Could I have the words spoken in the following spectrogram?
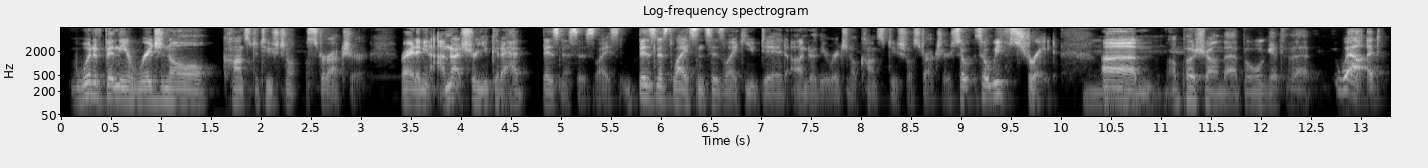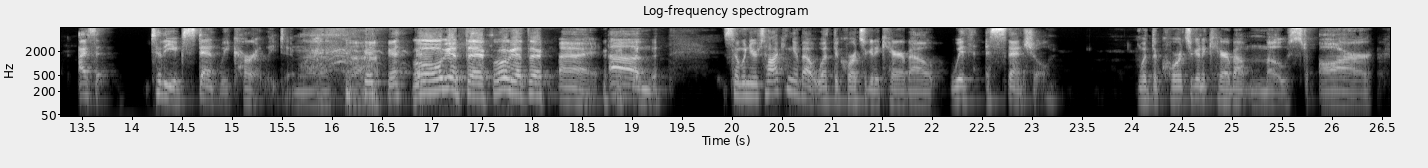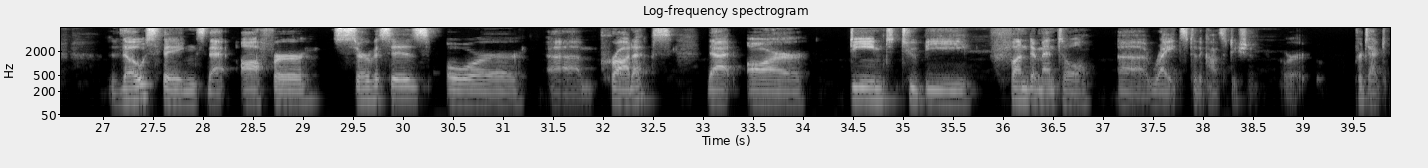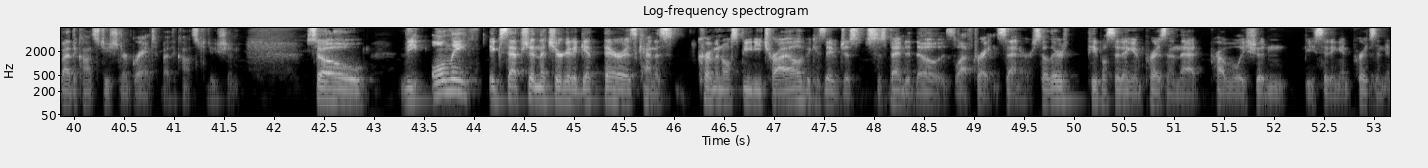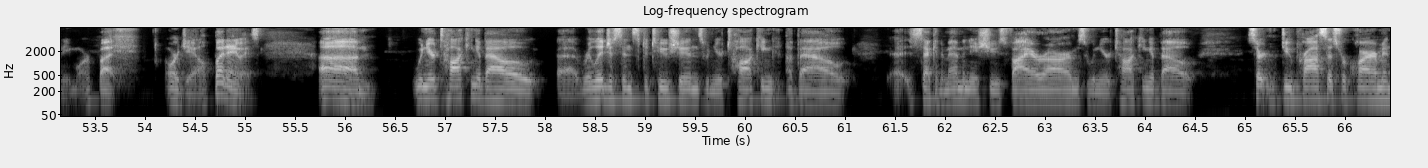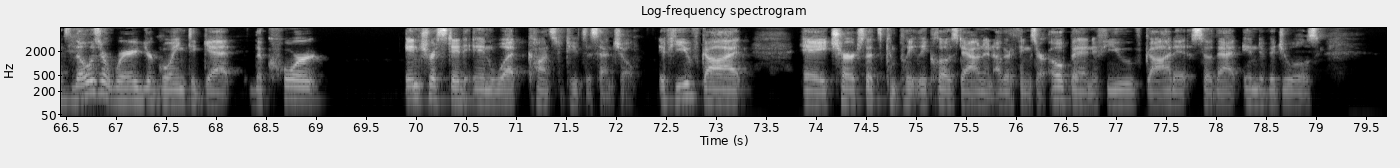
would have been the original constitutional structure right? I mean i'm not sure you could have had businesses license business licenses like you did under the original constitutional structure. So so we've strayed. Mm, um i'll push on that but we'll get to that. Well i said to the extent we currently do. Uh-huh. well we'll get there. We'll get there. All right. Um so when you're talking about what the courts are going to care about with essential, what the courts are going to care about most are those things that offer services or um, products that are deemed to be fundamental uh, rights to the Constitution or protected by the Constitution or granted by the Constitution. So the only exception that you're going to get there is kind of criminal speedy trial because they've just suspended those left, right, and center. So there's people sitting in prison that probably shouldn't be sitting in prison anymore, but or jail. But anyways, um, when you're talking about uh, religious institutions, when you're talking about uh, Second Amendment issues, firearms, when you're talking about certain due process requirements. Those are where you're going to get the court interested in what constitutes essential. If you've got a church that's completely closed down and other things are open, if you've got it so that individuals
